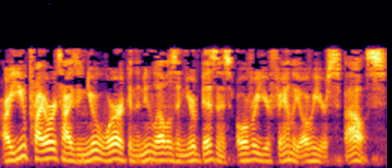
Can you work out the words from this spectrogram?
Are you prioritizing your work and the new levels in your business over your family, over your spouse?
